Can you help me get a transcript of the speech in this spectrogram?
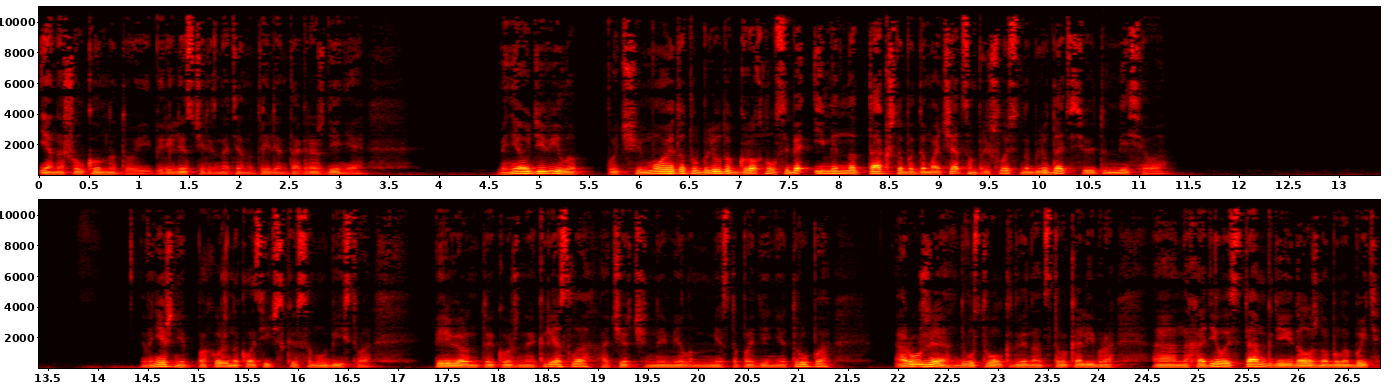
Я нашел комнату и перелез через натянутые ленты ограждения. Меня удивило, почему этот ублюдок грохнул себя именно так, чтобы домочадцам пришлось наблюдать всю эту месиво. Внешне похоже на классическое самоубийство. Перевернутое кожаное кресло, очерченное мелом место падения трупа, оружие двустволка 12-го калибра а, находилось там, где и должно было быть,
